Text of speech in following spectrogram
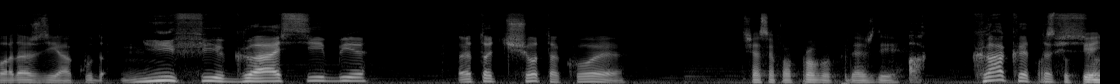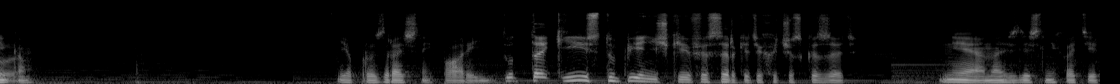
Подожди, а куда? Нифига себе! Это что такое? Сейчас я попробую, подожди. Как это По всё? ступенькам. Я прозрачный парень. Тут такие ступенечки, офицер, я тебе хочу сказать. Не, она здесь не хотит.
